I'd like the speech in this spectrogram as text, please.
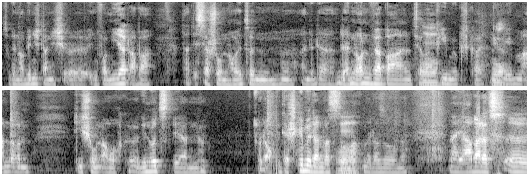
so genau bin ich da nicht äh, informiert. Aber das ist ja schon heute ein, eine der, der nonverbalen Therapiemöglichkeiten Ja. neben anderen, die schon auch äh, genutzt werden. Ne? Oder auch mit der Stimme dann was zu machen oder so. Ne? Naja, aber das äh,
